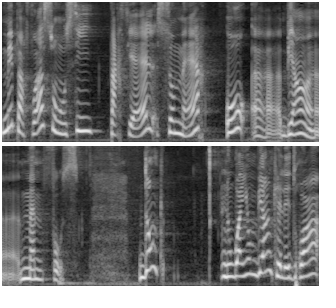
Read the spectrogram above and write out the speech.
mais parfois sont aussi partielles, sommaires ou euh, bien euh, même fausses. Donc, nous voyons bien que les droits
